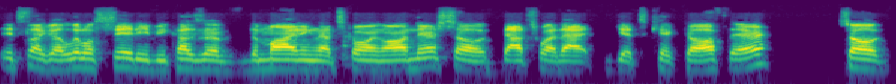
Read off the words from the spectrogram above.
it's like a little city because of the mining that's going on there. So that's why that gets kicked off there. So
